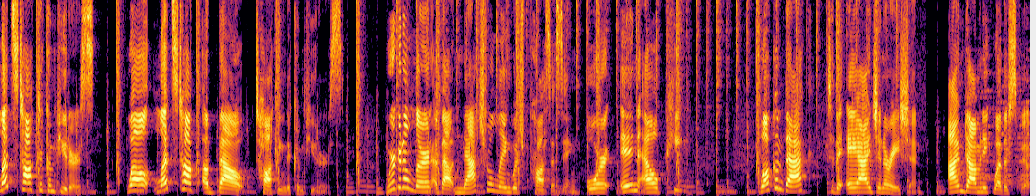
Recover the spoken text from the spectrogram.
Let's talk to computers. Well, let's talk about talking to computers. We're going to learn about natural language processing, or NLP. Welcome back to the AI generation. I'm Dominique Weatherspoon.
